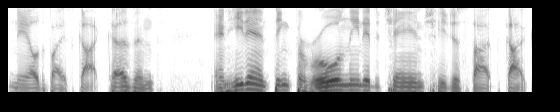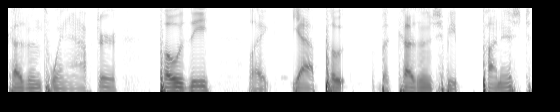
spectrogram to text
nailed by Scott Cousins, and he didn't think the rule needed to change. He just thought Scott Cousins went after Posey. Like, yeah, po- but Cousins should be punished,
